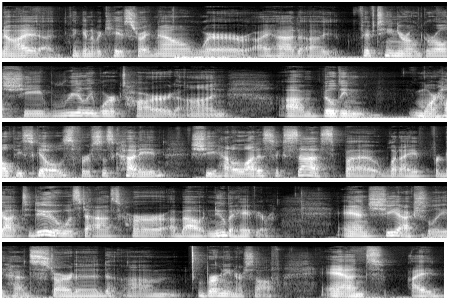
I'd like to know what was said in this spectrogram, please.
know, I, am thinking of a case right now where I had a 15 year old girl. She really worked hard on um, building more healthy skills versus cutting. She had a lot of success, but what I forgot to do was to ask her about new behavior and she actually had started um, burning herself. And I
